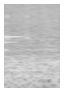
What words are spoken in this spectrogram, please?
Whoa!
